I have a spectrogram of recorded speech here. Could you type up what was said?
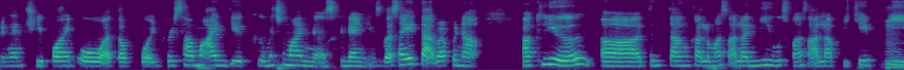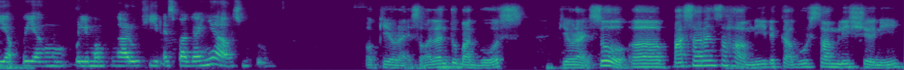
dengan 3.0 ataupun persamaan dia ke macam mana sebenarnya? Sebab saya tak berapa nak uh, clear uh, tentang kalau masalah news, masalah PKP, Hmm. apa yang boleh mempengaruhi dan sebagainya macam tu. Okay, alright. Soalan tu bagus. Okay, alright. So, uh, pasaran saham ni dekat Bursa Malaysia ni,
